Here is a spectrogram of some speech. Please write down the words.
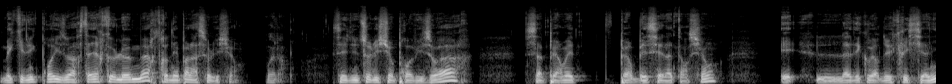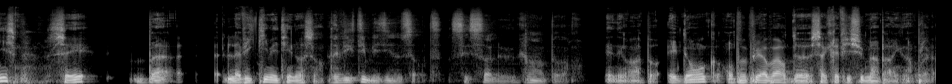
Mais qui n'est que provisoire. C'est-à-dire que le meurtre n'est pas la solution. Voilà. C'est une solution provisoire, ça permet de faire baisser la tension, et la découverte du christianisme, c'est ben, la victime est innocente. La victime est innocente. C'est ça le grand apport. Et, des rapports. Et donc, on peut plus avoir de sacrifice humain, par exemple. Voilà.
